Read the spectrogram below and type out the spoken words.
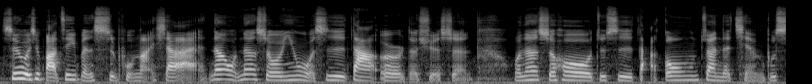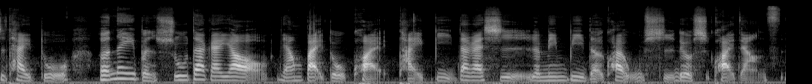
所以我就把这一本食谱买下来。那我那时候因为我是大二的学生，我那时候就是打工赚的钱不是太多，而那一本书大概要两百多块台币，大概是人民币的快五十六十块这样子，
